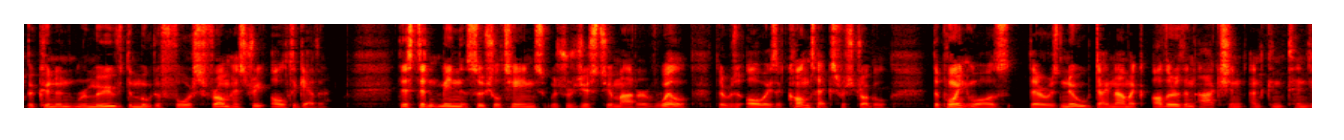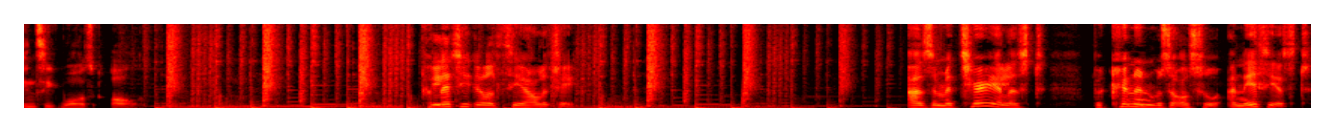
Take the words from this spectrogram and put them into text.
Bakunin removed the motive force from history altogether. This didn't mean that social change was reduced to a matter of will. There was always a context for struggle. The point was there was no dynamic other than action, and contingency was all. Political theology. As a materialist, Bakunin was also an atheist.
